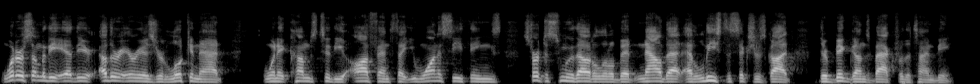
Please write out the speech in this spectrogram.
What are some of the other other areas you're looking at? when it comes to the offense that you want to see things start to smooth out a little bit now that at least the Sixers got their big guns back for the time being?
